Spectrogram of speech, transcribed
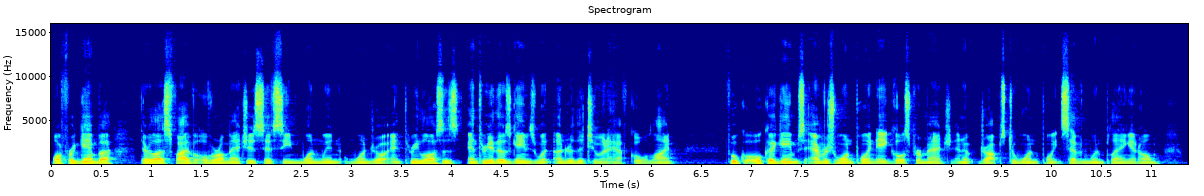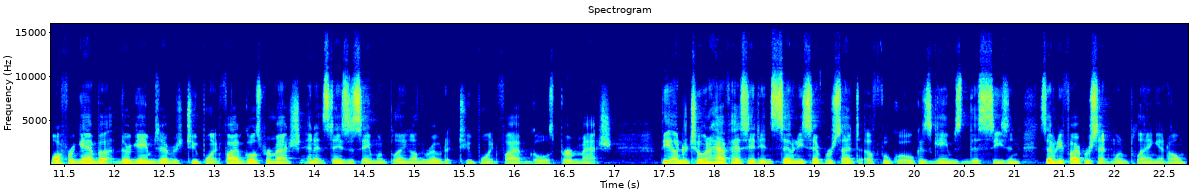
While for Gamba, their last five overall matches have seen one win, one draw, and three losses, and three of those games went under the two and a half goal line. Fukuoka games average 1.8 goals per match, and it drops to 1.7 when playing at home, while for Gamba, their games average 2.5 goals per match, and it stays the same when playing on the road at 2.5 goals per match. The under 2.5 has hit in 77% of Fukuoka's games this season, 75% when playing at home,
